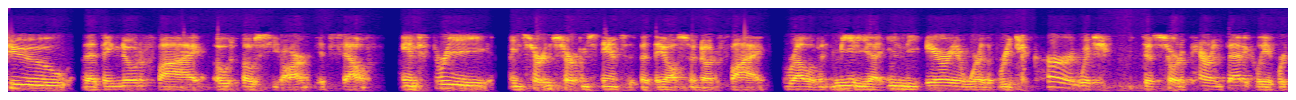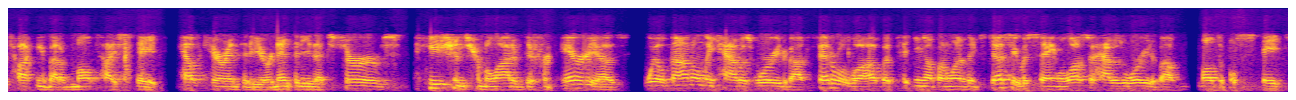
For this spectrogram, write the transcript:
Two, that they notify OCR itself. And three, in certain circumstances, that they also notify relevant media in the area where the breach occurred, which just sort of parenthetically, if we're talking about a multi state healthcare entity or an entity that serves patients from a lot of different areas, will not only have us worried about federal law, but picking up on one of the things Jesse was saying, will also have us worried about multiple states'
